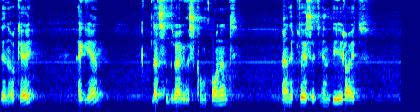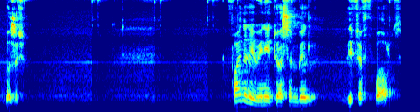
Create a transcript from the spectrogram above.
then OK again let's drag this component and place it in the right position. Finally we need to assemble the fifth part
